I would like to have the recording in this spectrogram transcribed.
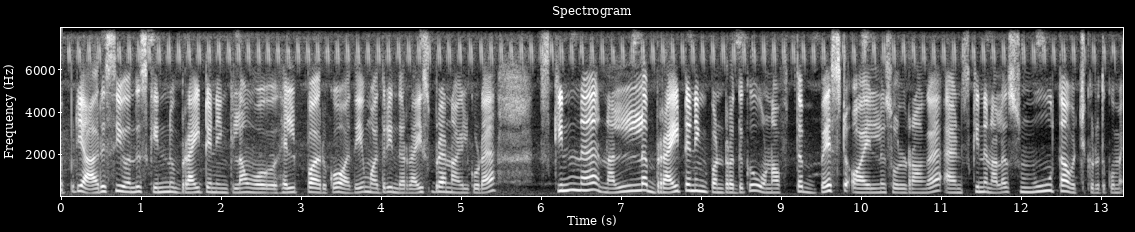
எப்படி அரிசி வந்து ஸ்கின் பிரைட்டனிங்க்கெலாம் ஹெல்ப்பாக இருக்கோ அதே மாதிரி இந்த ரைஸ் பிரான் ஆயில் கூட ஸ்கின்னை நல்ல பிரைட்டனிங் பண்ணுறதுக்கு ஒன் ஆஃப் த பெஸ்ட் ஆயில்னு சொல்கிறாங்க அண்ட் ஸ்கின்னை நல்லா ஸ்மூத்தாக வச்சுக்கிறதுக்குமே.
